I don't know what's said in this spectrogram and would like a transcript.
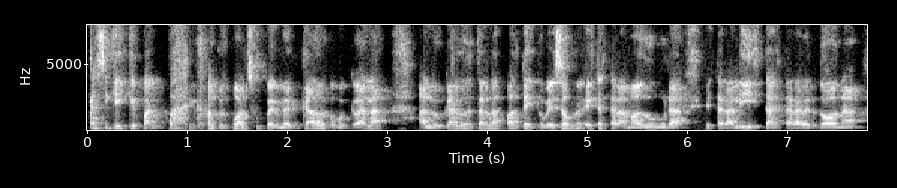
Casi que hay que palpar cuando va al supermercado, como que va al lugar donde están las paltas y comienza uno, esta estará madura, estará lista, estará verdona,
